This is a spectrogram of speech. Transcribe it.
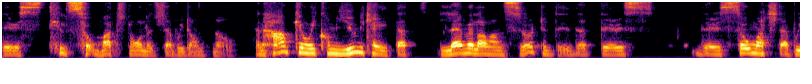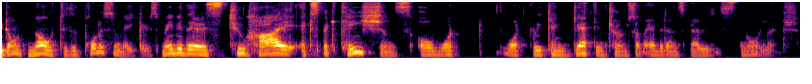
there is still so much knowledge that we don't know. And how can we communicate that level of uncertainty that there is there is so much that we don't know to the policymakers? Maybe there is too high expectations of what what we can get in terms of evidence-based knowledge.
